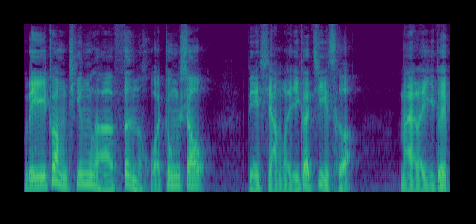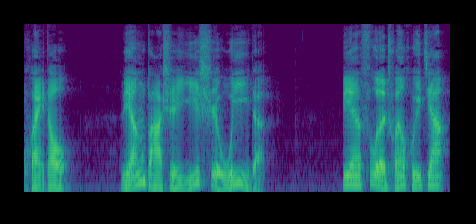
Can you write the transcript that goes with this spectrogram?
李壮听了，愤火中烧，便想了一个计策，买了一对快刀。两把是一事无益的，便付了船回家。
